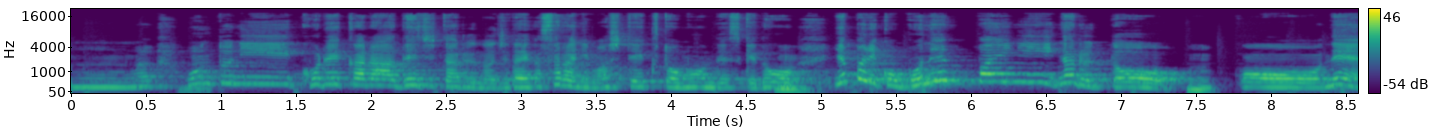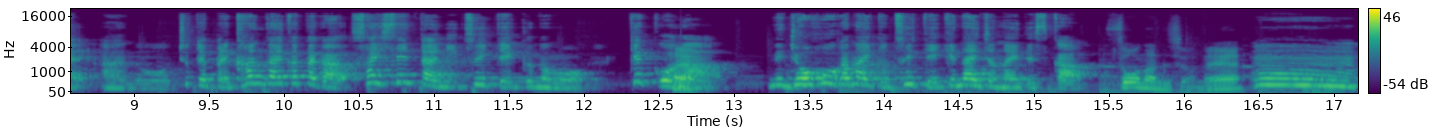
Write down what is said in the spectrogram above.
うんまあ本当にこれからデジタルの時代がさらに増していくと思うんですけど、うん。やっぱりこうご年配になると、うん。こうね、あの、ちょっとやっぱり考え方が最先端についていくのも結構な、はね、情報がないとついていけないじゃないですか。そうなんですよね。うん。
